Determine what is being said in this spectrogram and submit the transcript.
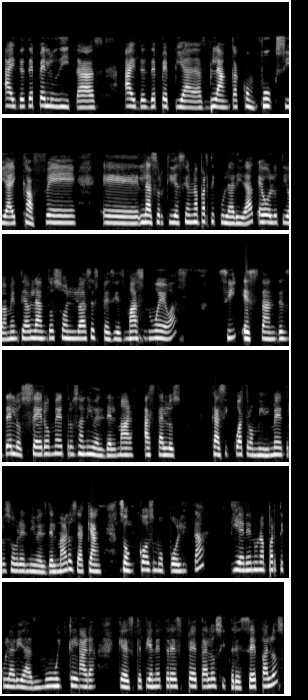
Hay desde peluditas, hay desde pepiadas blanca con fucsia, hay café. Eh, las orquídeas tienen una particularidad, evolutivamente hablando, son las especies más nuevas, ¿sí? Están desde los cero metros a nivel del mar hasta los casi cuatro mil metros sobre el nivel del mar, o sea que son cosmopolita, tienen una particularidad muy clara, que es que tiene tres pétalos y tres sépalos.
